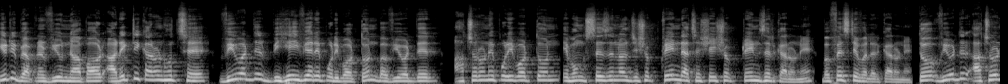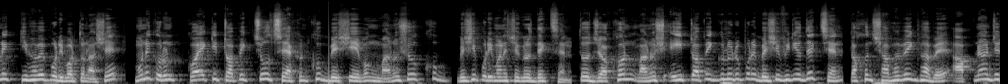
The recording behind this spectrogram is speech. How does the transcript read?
ইউটিউবে আপনার ভিউ না পাওয়ার আরেকটি কারণ হচ্ছে ভিউয়ারদের বিহেভিয়ারে পরিবর্তন বা ভিউয়ারদের আচরণে পরিবর্তন এবং সিজনাল যেসব ট্রেন্ড আছে সেই সব ট্রেন্ডস এর কারণে বা ফেস্টিভ্যালের কারণে। তো ভিউয়ারদের আচরণে কীভাবে পরিবর্তন আসে? মনে করুন, কয়েকটি টপিক চলছে এখন খুব বেশি এবং মানুষও খুব বেশি পরিমাণে সেগুলো দেখছেন। তো যখন মানুষ এই টপিকগুলোর উপরে বেশি ভিডিও দেখছেন, তখন স্বাভাবিকভাবে আপনার যে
